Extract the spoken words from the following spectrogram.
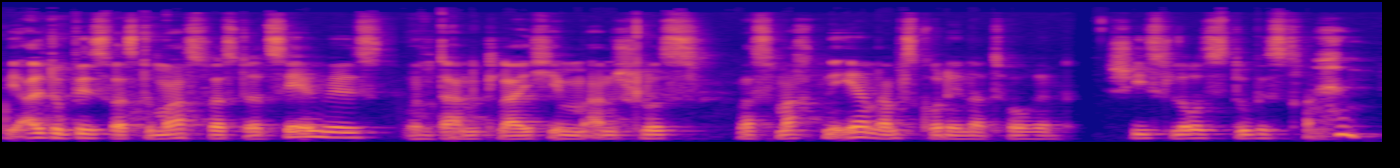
Wie alt du bist, was du machst, was du erzählen willst. Und dann gleich im Anschluss, was macht eine Ehrenamtskoordinatorin? Schieß los, du bist dran.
